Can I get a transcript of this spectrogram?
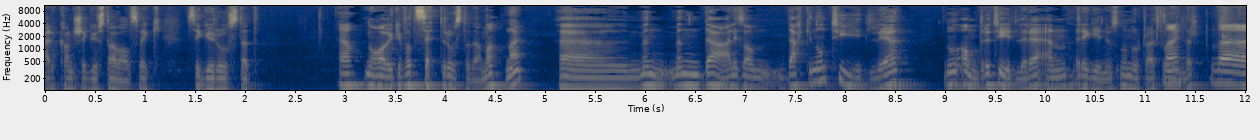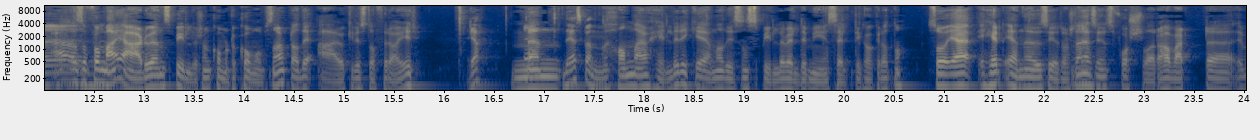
er kanskje Gustav Walsvik, Sigurd Rosted. ja. Nå har vi ikke fått sett Rosted ennå. Eh, men, men det er liksom Det er ikke noen tydelige Noen andre tydeligere enn Reginiussen og Nordtveit for Nei. Ja, altså For meg er det jo en spiller som kommer til å komme opp snart, og det er jo Kristoffer Ayer. Ja, Men det er spennende. han er jo heller ikke en av de som spiller veldig mye Celtic akkurat nå. Så jeg er helt enig i det du sier, Torstein. Jeg syns Forsvaret har vært eh, I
